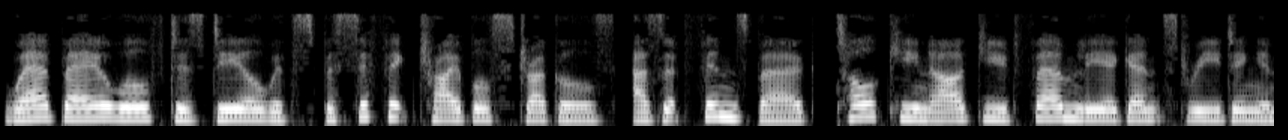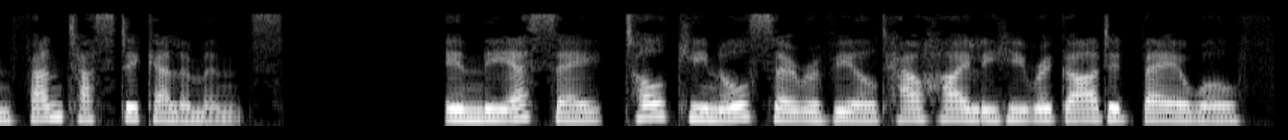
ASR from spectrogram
Where Beowulf does deal with specific tribal struggles, as at Finnsburg, Tolkien argued firmly against reading in fantastic elements. In the essay, Tolkien also revealed how highly he regarded Beowulf.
